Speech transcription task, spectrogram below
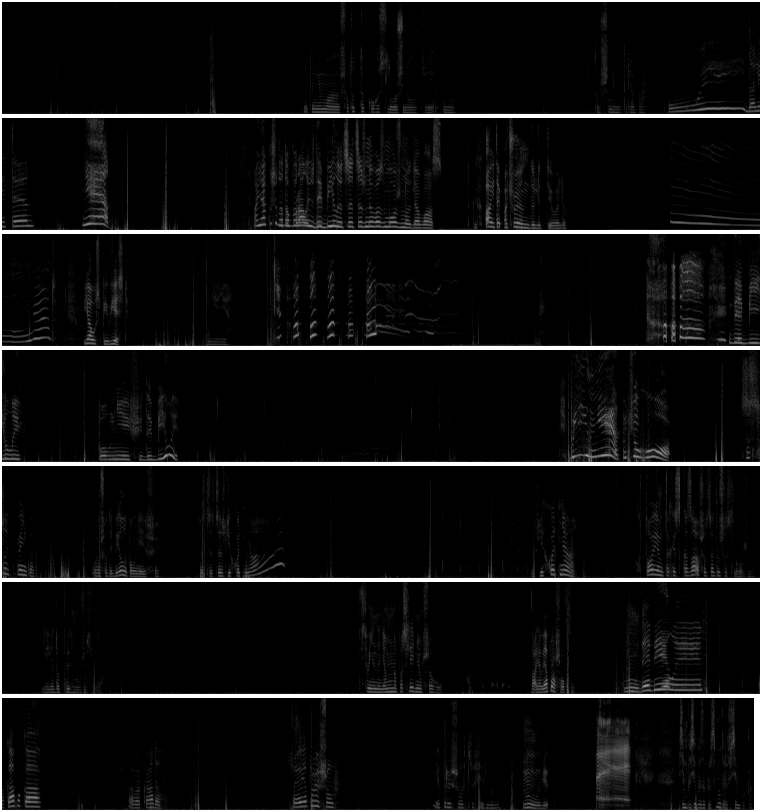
Я понимаю, что тут такого сложного? Ну. А тут що мені треба? Уй, долетел. Нет! А як ви сюди добирались, дебіли? Це, це ж невозможно для вас. Таких... Ай, так, а чого я не долетів, алло? М, Нет. Я успів, есть. Не-не. дебилы. Полнейшие дебилы. Блін, ні, ти чого? Це що, тіпенька? Вони що, дебіли повніші? Це, це, це ж ліхотня? Ліхотня, Це ж ліхотня. Хто їм таки сказав, що це дуже сложно? Я, я допригну вже сюди. Сегодня я на последнем шагу. Да, я, я прошел це. Ну, дебіли! Пока-пока. Авокадо. Все, я, я пройшов. Я пройшов цю фігню. Ну, лі- Всем спасибо за просмотр, всем пока.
